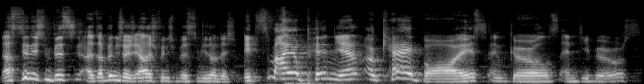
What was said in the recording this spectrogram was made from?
Das finde ich ein bisschen... Also, da bin ich euch ehrlich, finde ich ein bisschen widerlich. It's my opinion. Okay, boys and girls and divers.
